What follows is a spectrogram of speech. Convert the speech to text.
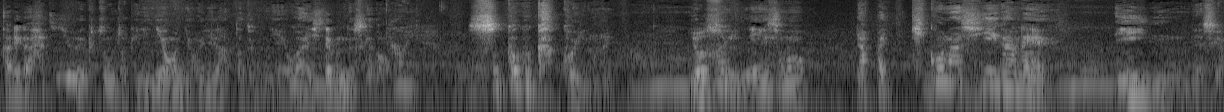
彼が80いくつの時に日本においでになった時にお会いしてるんですけど、はいすっごくかっこいいのね。要するにそのやっぱり着こなしがねうん。いいんですよ。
